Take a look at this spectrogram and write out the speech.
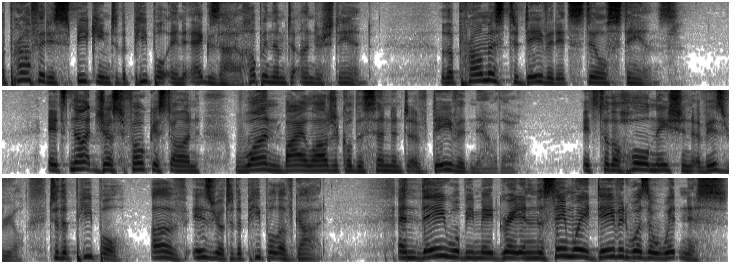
The prophet is speaking to the people in exile, helping them to understand. The promise to David, it still stands. It's not just focused on one biological descendant of David now, though. It's to the whole nation of Israel, to the people of Israel, to the people of God. and they will be made great. And in the same way, David was a witness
